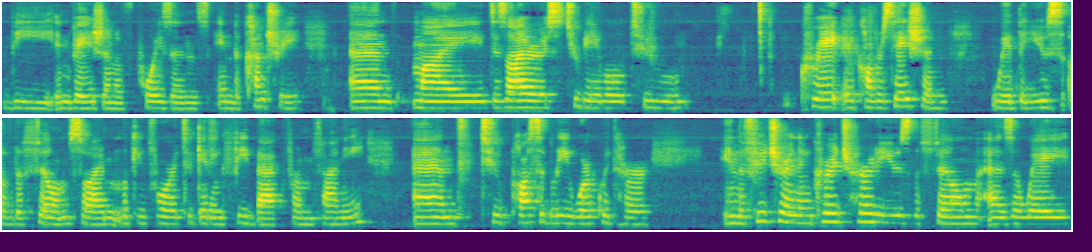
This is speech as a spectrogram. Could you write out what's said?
the invasion of poisons in the country. And my desire is to be able to create a conversation with the use of the film. So I'm looking forward to getting feedback from Fani and to possibly work with her in the future and encourage her to use the film as a way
